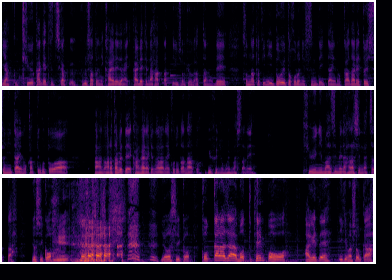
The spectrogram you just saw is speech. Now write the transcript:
約9ヶ月近くふるさとに帰れない、帰れてなかったっていう状況があったので、そんな時にどういうところに住んでいたいのか、誰と一緒にいたいのかっていうことは、あの、改めて考えなきゃならないことだなというふうに思いましたね。急に真面目な話になっちゃった。よし行こう。ね。よし行こう。こっからじゃあもっとテンポを上げていきましょうか。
